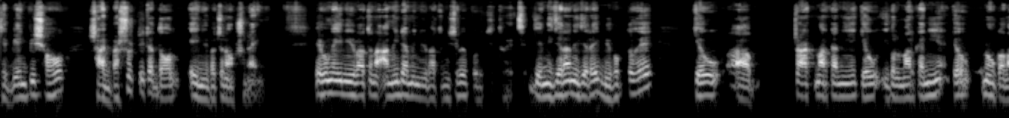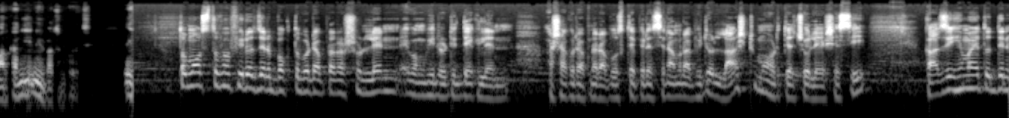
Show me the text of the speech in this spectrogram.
যে বিএনপি সহ ষাট বাষট্টিটা দল এই নির্বাচনে অংশ নেয়নি। এবং এই নির্বাচন আমি ডামি নির্বাচন হিসেবে পরিচিত হয়েছে। যে নিজেরা নিজেরাই বিভক্ত হয়ে কেউ ট্রাক মার্কা নিয়ে, কেউ ইগল মার্কা নিয়ে, কেউ নৌকা মার্কা নিয়ে নির্বাচন করেছে। তো মোস্তফা ফিরোজের বক্তব্যটা আপনারা শুনলেন এবং ভিডিওটি দেখলেন। আশা করি আপনারা বুঝতে পেরেছেন আমরা ভিডিওর লাস্ট মুহূর্তে চলে এসেছি। কাজী হিমায়তুদ্দিন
